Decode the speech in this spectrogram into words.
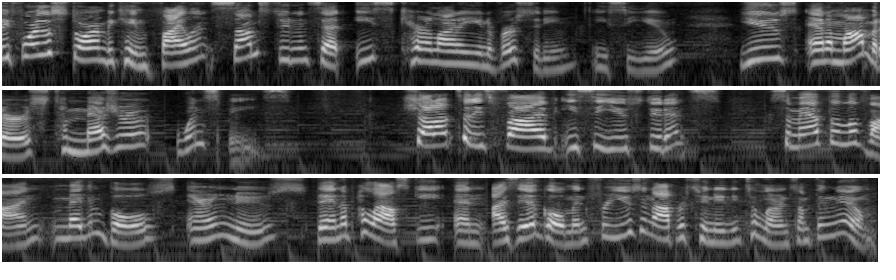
Before the storm became violent, some students at East Carolina University, ECU, used anemometers to measure wind speeds. Shout out to these five ECU students Samantha Levine, Megan Bowles, Aaron News, Dana Pulowski, and Isaiah Goldman for using opportunity to learn something new.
